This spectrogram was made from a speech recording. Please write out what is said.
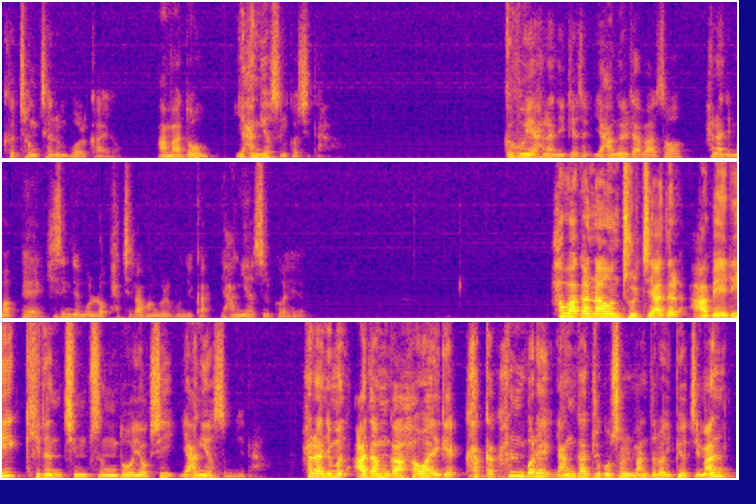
그 정체는 뭘까요? 아마도 양이었을 것이다. 그 후에 하나님께서 양을 잡아서 하나님 앞에 희생제물로 바치라고 한 걸 보니까 양이었을 거예요. 하와가 낳은 둘째 아들 아벨이 기른 짐승도 역시 양이었습니다. 하나님은 아담과 하와에게 각각 한 벌의 양가죽 옷을 만들어 입혔지만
